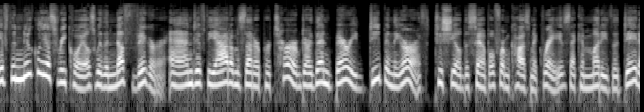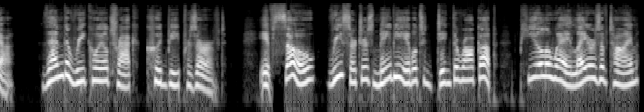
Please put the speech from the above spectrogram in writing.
If the nucleus recoils with enough vigor, and if the atoms that are perturbed are then buried deep in the earth to shield the sample from cosmic rays that can muddy the data, then the recoil track could be preserved. If so, researchers may be able to dig the rock up, peel away layers of time,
